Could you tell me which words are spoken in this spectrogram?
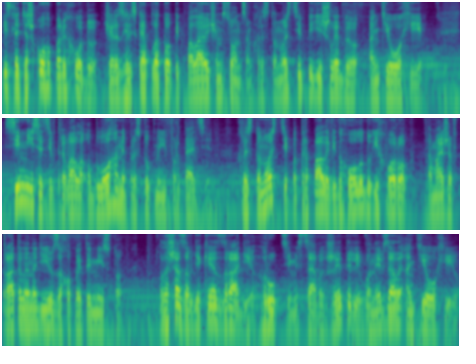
Після тяжкого переходу через гірське плато під палаючим сонцем хрестоносці підійшли до Антіохії. Сім місяців тривала облога неприступної фортеці. Хрестоносці потерпали від голоду і хвороб та майже втратили надію захопити місто. Лише завдяки зраді групці місцевих жителів вони взяли Антіохію.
